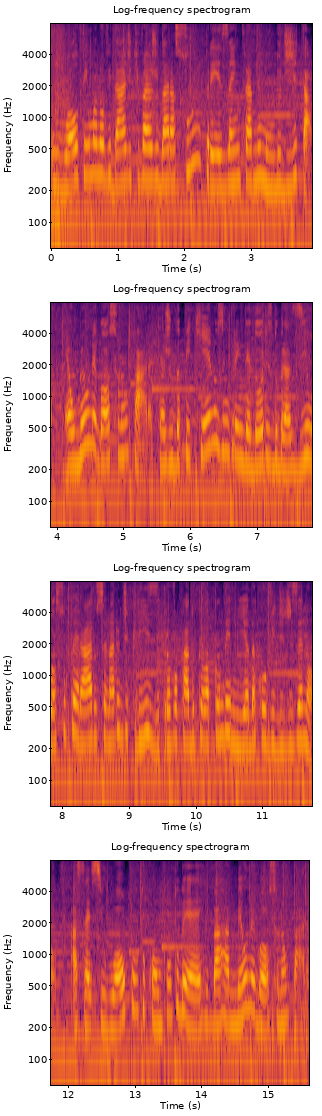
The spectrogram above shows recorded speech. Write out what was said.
O UOL tem uma novidade que vai ajudar a sua empresa a entrar no mundo digital. É o Meu Negócio Não Para, que ajuda pequenos empreendedores do Brasil a superar o cenário de crise provocado pela pandemia da Covid-19. Acesse uol.com.br barra Meu Negócio Não Para.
